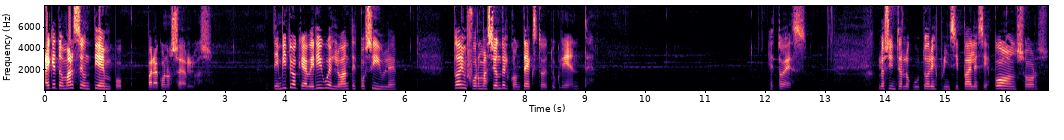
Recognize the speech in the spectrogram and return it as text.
Hay que tomarse un tiempo para conocerlos. Te invito a que averigües lo antes posible toda información del contexto de tu cliente. Esto es, los interlocutores principales y sponsors,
